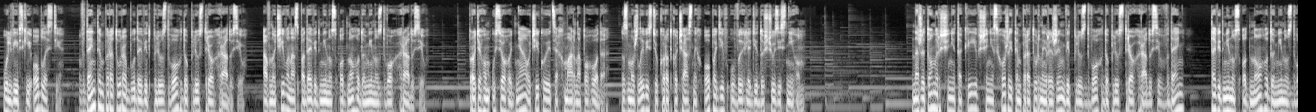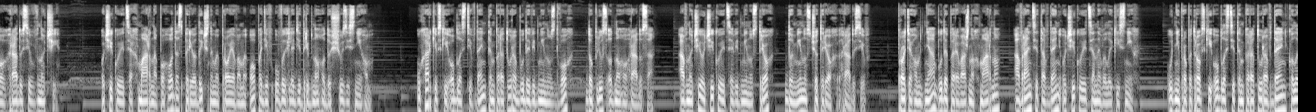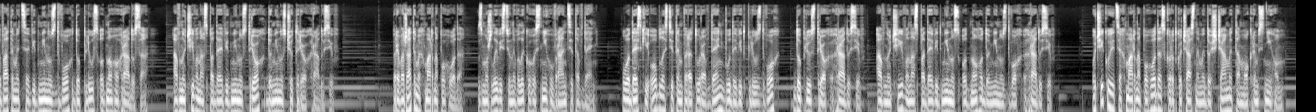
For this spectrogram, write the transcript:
У Львівській області вдень температура буде від плюс 2 до плюс 3 градусів, а вночі вона спаде від мінус 1 до мінус 2 градусів. Протягом усього дня очікується хмарна погода з можливістю короткочасних опадів у вигляді дощу зі снігом. На Житомирщині та Київщині схожий температурний режим від плюс 2 до плюс 3 градусів в день та від мінус 1 до мінус 2 градусів вночі. Очікується хмарна погода з періодичними проявами опадів у вигляді дрібного дощу зі снігом. У Харківській області вдень температура буде від мінус 2 до плюс 1 градуса, а вночі очікується від мінус 3 до мінус 4 градусів. Протягом дня буде переважно хмарно, а вранці та вдень очікується невеликий сніг. У Дніпропетровській області температура вдень коливатиметься від мінус 2 до плюс 1 градуса, а вночі вона спаде від мінус 3 до мінус 4 градусів. Переважатиме хмарна погода з можливістю невеликого снігу вранці та вдень. У Одеській області температура вдень буде від плюс 2 до плюс 3 градусів, а вночі вона спаде від мінус 1 до мінус 2 градусів. Очікується хмарна погода з короткочасними дощами та мокрим снігом.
